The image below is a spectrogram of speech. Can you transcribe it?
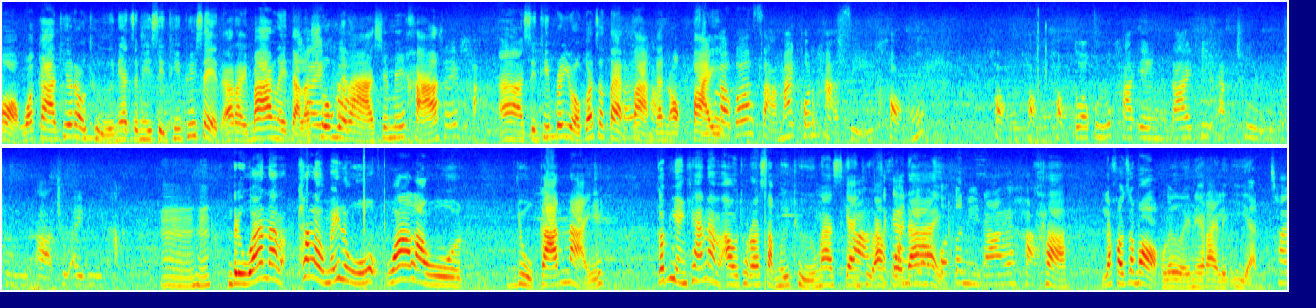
บอกว่าการที่เราถือเนี่ยจะมีสิทธิพิเศษอะไรบ้างในแต่ละใช่ค่ะช่วงเวลาใช่ไหมคะใช่ค่ะอ่าสิทธิประโยชน์ก็จะแตกต่างกันออกไปซึ่งเราก็สามารถค้นหาสีของของของของตัวคุณลูกค้าเองได้ที่แอป True True อ่า True ID ค่ะอืมฮึ หรือว่านะถ้าเราไม่รู้ว่าเราอยู่การ์ดไหน ก็เพียงแค่นำเอาโทรศัพท์มือถือมาสแกนค่ะ QR สแกน code ได้ QR code ตัวนี้ได้ค่ะ ค่ะ แล้วเขาจะบอกเลยในรายละเอียด ใช่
